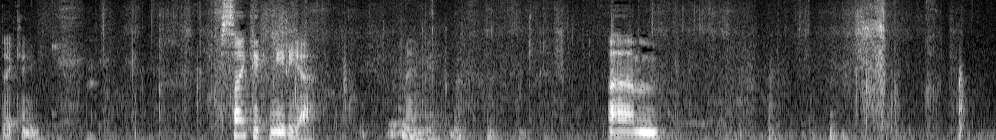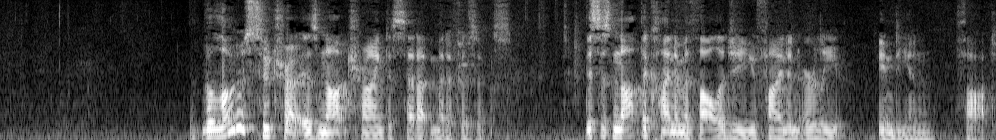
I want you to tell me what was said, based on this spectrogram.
They came. Psychic media, maybe. Um, the Lotus Sutra is not trying to set up metaphysics. This is not the kind of mythology you find in early Indian thought.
